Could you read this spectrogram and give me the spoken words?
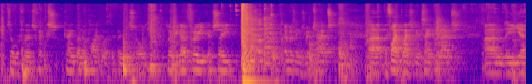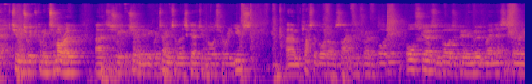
until the first fix cabling and pipe work have been installed. So if you go through you can see everything's ripped out. Uh, the fireplace has been taken out and the uh, chimney sweep's coming tomorrow uh, to sweep the chimney. We've returned some of the skirting boards for reuse. Um, plasterboard on site for overboarding. All skirting boards have been removed where necessary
